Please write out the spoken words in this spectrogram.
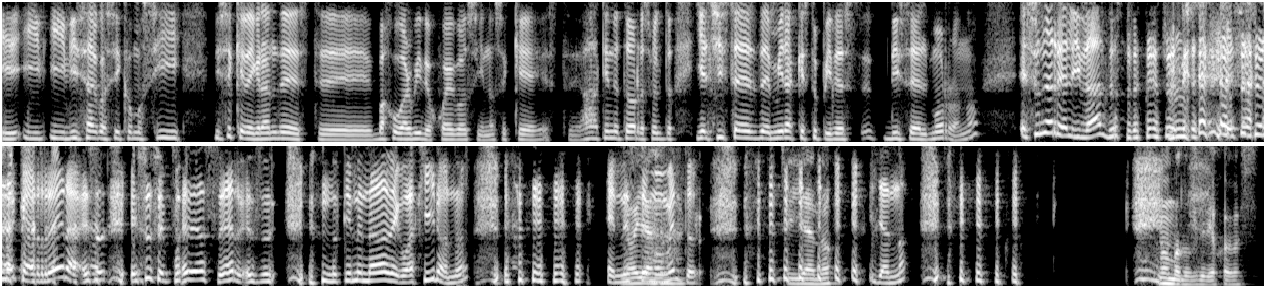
Y, y, dice algo así como, sí, dice que de grande este, va a jugar videojuegos y no sé qué, este, ah, tiene todo resuelto. Y el chiste es de, mira qué estupidez, dice el morro, ¿no? Es una realidad, eso es una carrera, eso, eso se puede hacer, eso no tiene nada de guajiro, ¿no? en este momento. Sí, ya no. ya no. Amamos los videojuegos.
